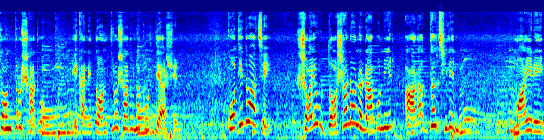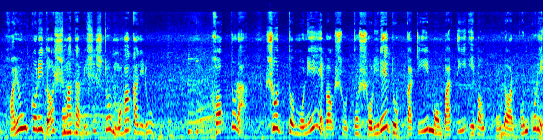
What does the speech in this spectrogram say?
তন্ত্র সাধক এখানে তন্ত্র সাধনা করতে আসেন। কথিত আছে, স্বয়ং দশানন রাবণীর আরাধ্যা ছিলেন। মায়ের এই ভয়ঙ্করী দশ মাথা বিশিষ্ট মহাকালী রূপ। ভক্তরা শুদ্ধ মনে এবং শুদ্ধ শরীরে ধূপকাঠি মোমবাতি এবং ফুল অর্পণ করে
